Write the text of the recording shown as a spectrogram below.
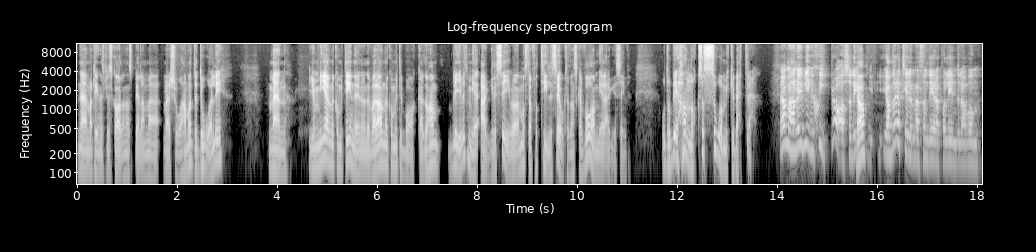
när Martinez blev skadad och spelade med, med Shaw, han var inte dålig. Men ju mer han har kommit in i det nu, när Varann har kommit tillbaka, då har han blivit mer aggressiv. Och han måste ha fått till sig också att han ska vara mer aggressiv. Och då blir han Mm. också så mycket bättre. Ja, men han har ju blivit skitbra. Alltså, det, Ja. Jag börjar till och med fundera på Lindelöf om...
